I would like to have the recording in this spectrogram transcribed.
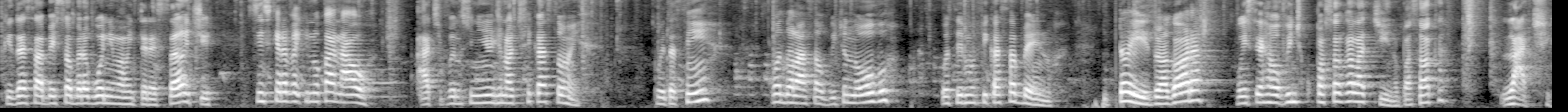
quiser saber sobre algum animal interessante, se inscreva aqui no canal, ativando o sininho de notificações. Pois assim, quando eu lançar um vídeo novo, vocês vão ficar sabendo. Então é isso, agora vou encerrar o vídeo com paçoca latino. Paçoca, late.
